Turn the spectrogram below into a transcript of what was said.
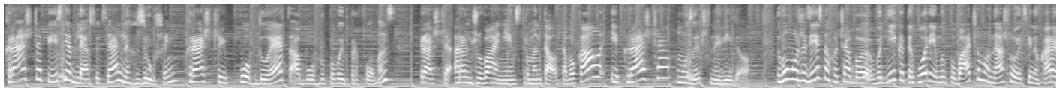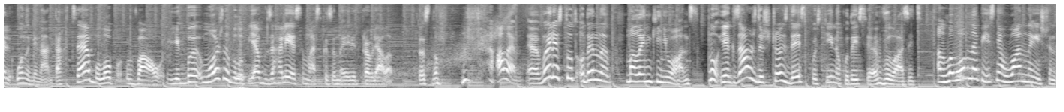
краща пісня для соціальних зрушень, кращий поп-дует або груповий перформанс, краще аранжування, інструментал та вокал і краще музичне відео. Тому, може, дійсно, хоча б в одній категорії ми побачимо нашу оціну Кароль у номінантах. Це було б вау. Якби можна було б, я б взагалі смс за неї відправляла. Чесно. Але е, виліз тут один маленький нюанс. Ну, як завжди, щось десь постійно кудись вилазить. Англомовна пісня One Nation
